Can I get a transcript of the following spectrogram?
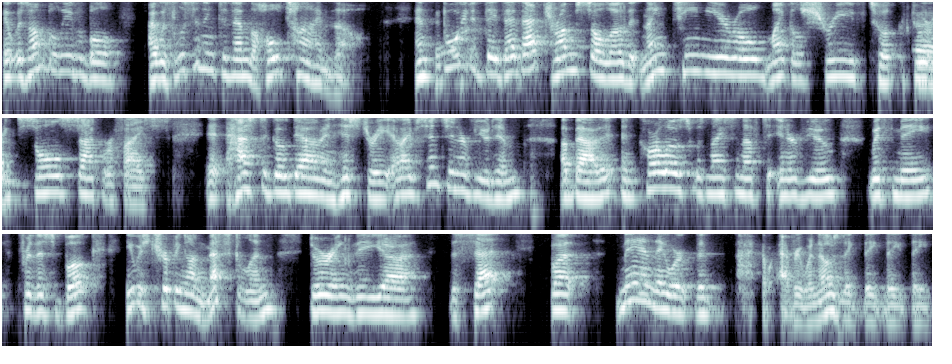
it was unbelievable. I was listening to them the whole time though. And boy, did they that, that drum solo that 19-year-old Michael Shrieve took during Soul Sacrifice, it has to go down in history. And I've since interviewed him about it. And Carlos was nice enough to interview with me for this book. He was tripping on mescaline during the uh, the set, but man, they were the everyone knows they they they they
